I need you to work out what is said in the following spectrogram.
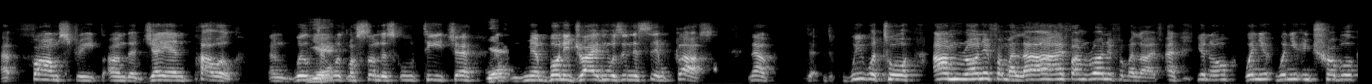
at Farm Street under J.N. Powell, and Wilton yeah. was my Sunday school teacher. Yeah. Me and Bonnie Dryden was in the same class. Now, we were taught, I'm running for my life, I'm running for my life. And you know, when you when you're in trouble,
